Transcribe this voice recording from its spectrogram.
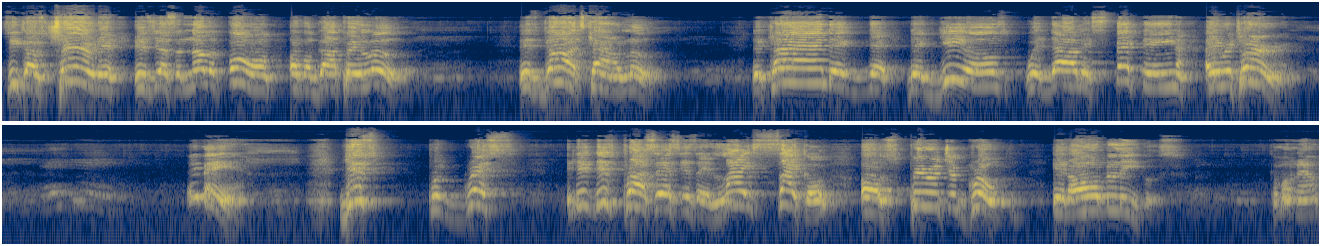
See, because charity is just another form of agape love. It's God's kind of love. The kind that, that, that gives without expecting a return. Amen. This progress, this process is a life cycle of spiritual growth in all believers. Come on now.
